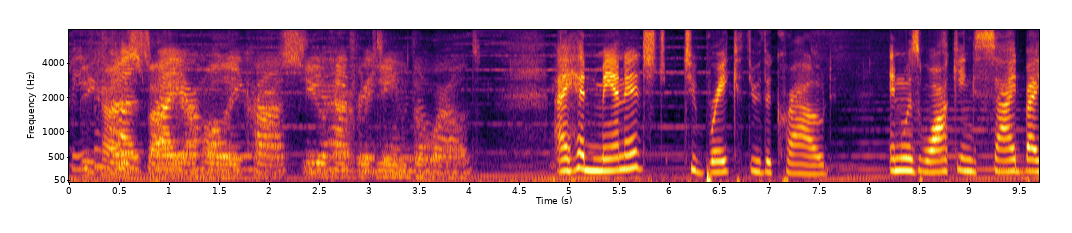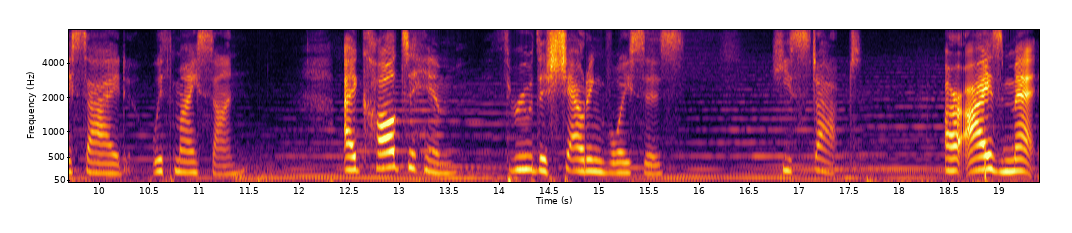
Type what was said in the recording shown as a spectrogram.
because by your holy cross you have redeemed the world. I had managed to break through the crowd and was walking side by side with my son. I called to him through the shouting voices. He stopped. Our eyes met,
